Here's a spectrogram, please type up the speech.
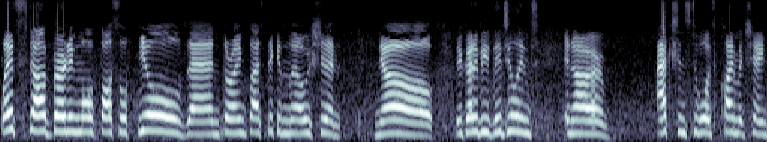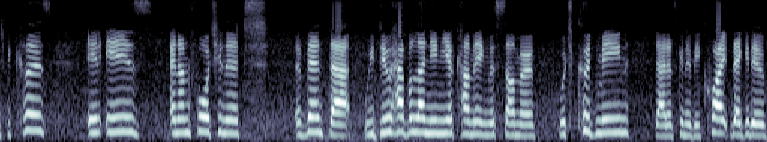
let's stop burning more fossil fuels and throwing plastic in the ocean. No, we've got to be vigilant in our actions towards climate change because it is an unfortunate event that we do have a La Nina coming this summer, which could mean that it's going to be quite negative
